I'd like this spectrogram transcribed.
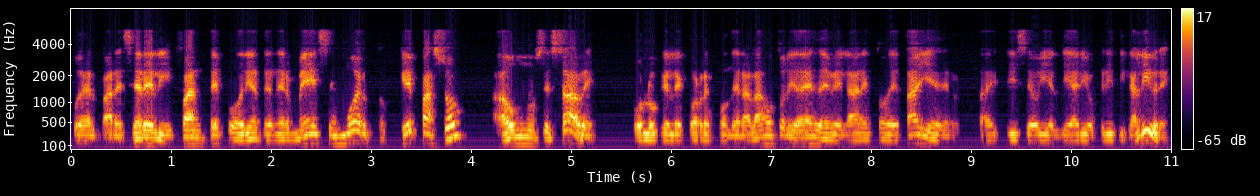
pues al parecer el infante podría tener meses muerto. ¿Qué pasó? Aún no se sabe, por lo que le corresponderá a las autoridades de velar estos detalles, dice hoy el diario Crítica Libre.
